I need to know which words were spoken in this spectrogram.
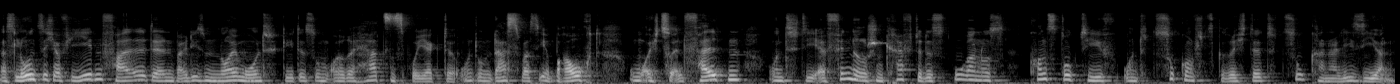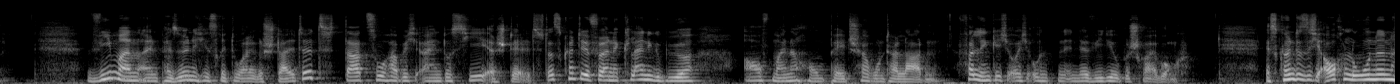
Das lohnt sich auf jeden Fall, denn bei diesem Neumond geht es um eure Herzensprojekte und um das, was ihr braucht, um euch zu entfalten und die erfinderischen Kräfte des Uranus konstruktiv und zukunftsgerichtet zu kanalisieren. Wie man ein persönliches Ritual gestaltet, dazu habe ich ein Dossier erstellt. Das könnt ihr für eine kleine Gebühr auf meiner Homepage herunterladen. Verlinke ich euch unten in der Videobeschreibung. Es könnte sich auch lohnen,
